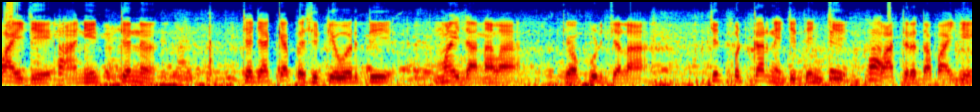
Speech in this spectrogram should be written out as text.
पाहिजे आणि त्यानं त्याच्या कॅपॅसिटीवरती मैदानाला किंवा पुढच्याला चितपट करण्याची त्यांची हा. पात्रता पाहिजे.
